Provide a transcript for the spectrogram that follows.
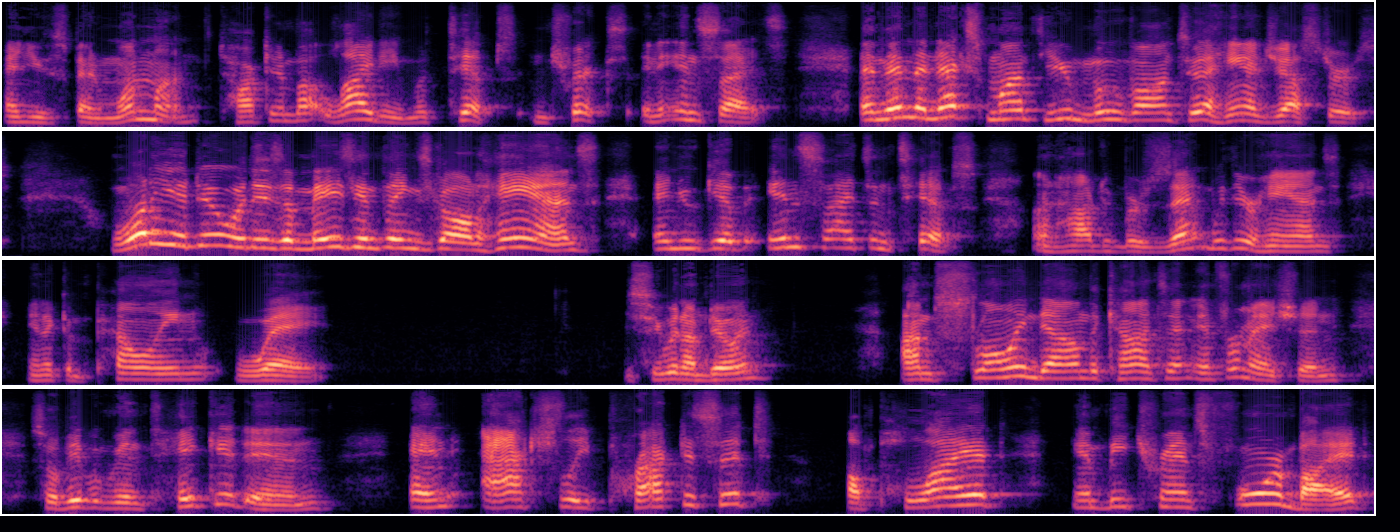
And you spend one month talking about lighting with tips and tricks and insights. And then the next month, you move on to hand gestures. What do you do with these amazing things called hands? And you give insights and tips on how to present with your hands in a compelling way. You see what I'm doing? I'm slowing down the content information so people can take it in and actually practice it, apply it, and be transformed by it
